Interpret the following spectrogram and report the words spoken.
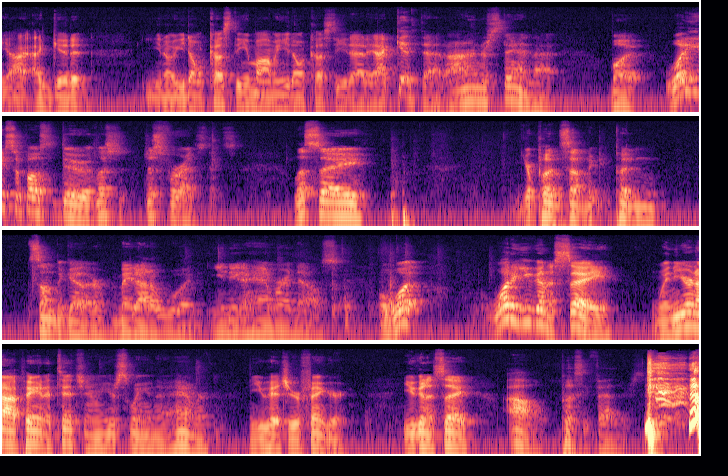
Yeah, I, I get it. You know, you don't cuss to your mama, you don't cuss to your daddy. I get that. I understand that. But what are you supposed to do? Let's just for instance, let's say you're putting something putting something together made out of wood. You need a hammer and nails. Well, what what are you gonna say when you're not paying attention when you're swinging that hammer and you hit your finger? You're gonna say, "Oh, pussy feathers."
